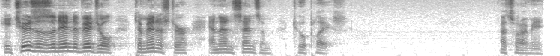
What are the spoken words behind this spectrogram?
He chooses an individual to minister and then sends him to a place. That's what I mean.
